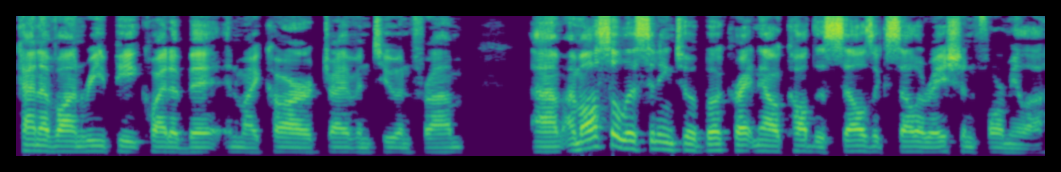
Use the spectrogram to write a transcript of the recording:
kind of on repeat quite a bit in my car driving to and from. Um, I'm also listening to a book right now called The Sales Acceleration Formula,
